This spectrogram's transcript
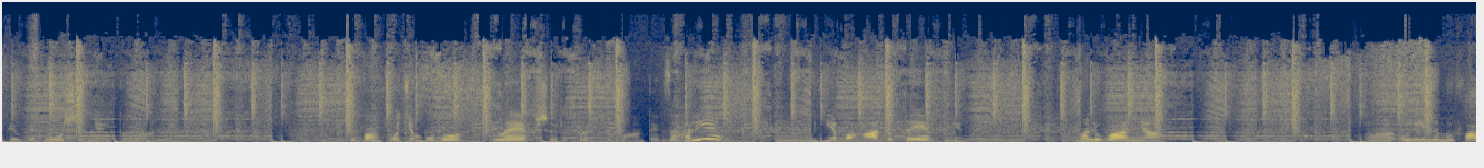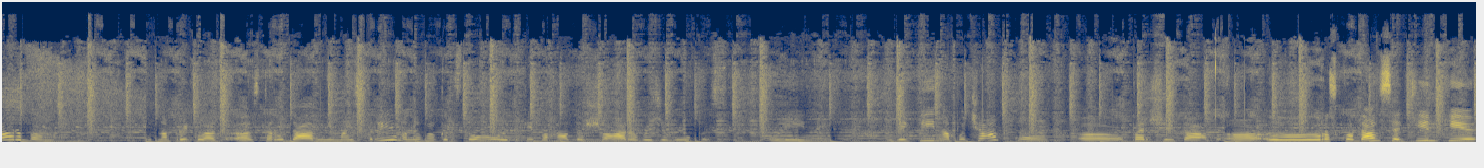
співвідношення і тональні, щоб вам потім було легше працювати. Взагалі є багато технік малювання е, олійними фарбами. От, наприклад, е, стародавні майстри вони використовували такий багатошаровий живопис олійний, який на початку, е, перший етап, розкладався тільки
